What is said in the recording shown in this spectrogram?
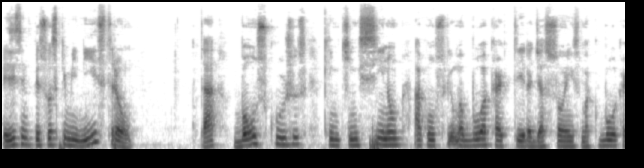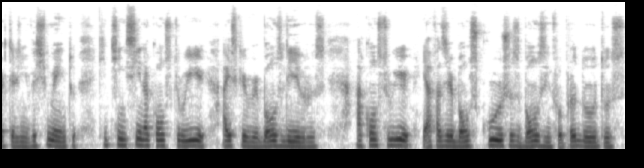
existem pessoas que ministram tá? Bons cursos que te ensinam a construir uma boa carteira de ações, uma boa carteira de investimento, que te ensina a construir, a escrever bons livros, a construir e a fazer bons cursos, bons infoprodutos,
